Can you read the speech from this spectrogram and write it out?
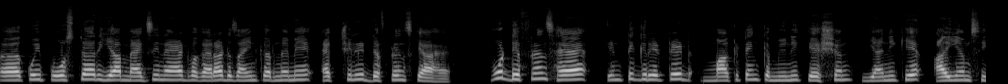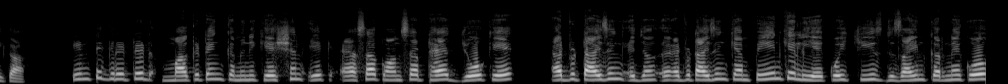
कोई पोस्टर या मैगजीन एड वगैरह डिज़ाइन करने में एक्चुअली डिफरेंस क्या है? वो डिफरेंस है इंटीग्रेटेड मार्केटिंग कम्युनिकेशन यानी कि आईएमसी का। इंटीग्रेटेड मार्केटिंग कम्युनिकेशन एक ऐसा कॉन्सेप्ट है जो कि एडवर्टाइजिंग एडवर्टाइजिंग कैंपेन के लिए कोई चीज़ डिज़ाइन करने को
